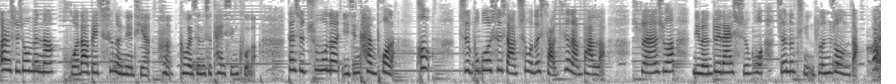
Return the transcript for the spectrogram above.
二师兄们呢活到被吃的那天，哼，各位真的是太辛苦了。但是猪呢已经看破了，哼，只不过是想吃我的小伎俩罢了。虽然说你们对待食物真的挺尊重的。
